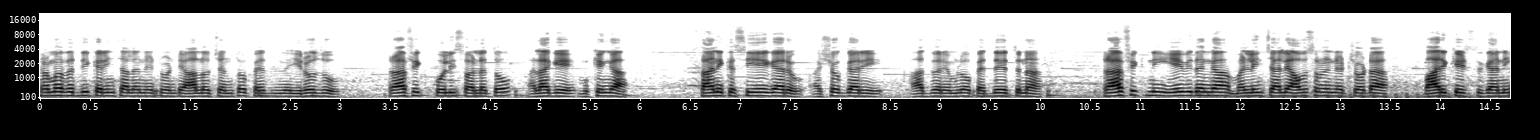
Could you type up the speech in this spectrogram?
క్రమబద్ధీకరించాలనేటువంటి ఆలోచనతో పెద్ద ఈరోజు ట్రాఫిక్ పోలీస్ వాళ్ళతో అలాగే ముఖ్యంగా స్థానిక సీఏ గారు అశోక్ గారి ఆధ్వర్యంలో పెద్ద ఎత్తున ట్రాఫిక్ని ఏ విధంగా మళ్ళించాలి? అవసరమైన చోట బారికేడ్స్ కానీ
